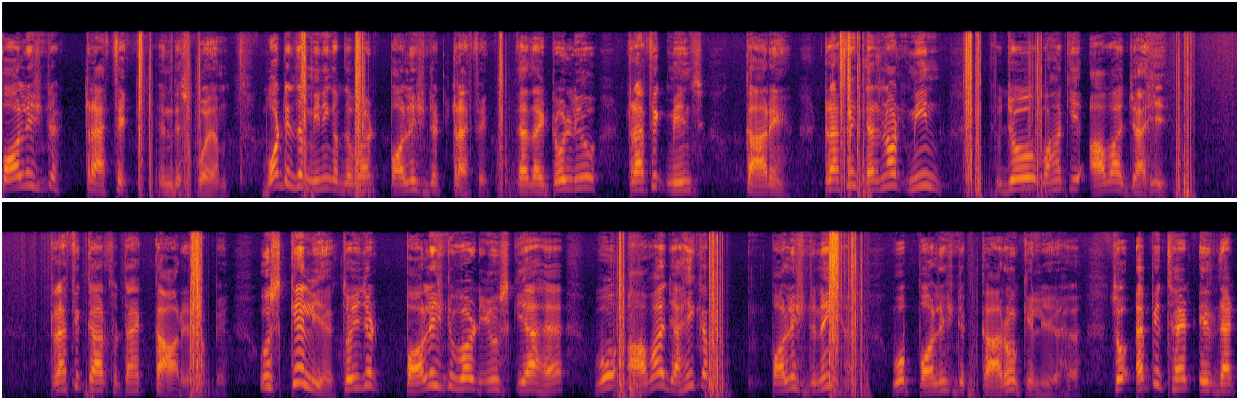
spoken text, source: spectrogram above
polished traffic in this poem what is the meaning of the word polished traffic as i told you traffic means कारें traffic does not mean जो वहाँ की आवाजाही ट्रैफ़िक का अर्थ होता है कार यहाँ पे उसके लिए तो ये जो पॉलिश्ड वर्ड यूज़ किया है वो आवाजाही का पॉलिश्ड नहीं है वो पॉलिश्ड कारों के लिए है so epithet is that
